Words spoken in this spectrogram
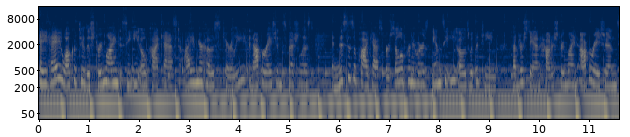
Hey, hey, welcome to the Streamlined CEO podcast. I am your host, Karalee, an operations specialist, and this is a podcast for solopreneurs and CEOs with a team to understand how to streamline operations,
